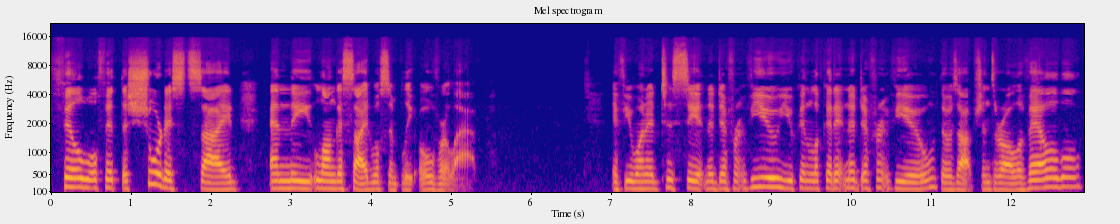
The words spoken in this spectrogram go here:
Fill will fit the shortest side and the longest side will simply overlap. If you wanted to see it in a different view, you can look at it in a different view. Those options are all available.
